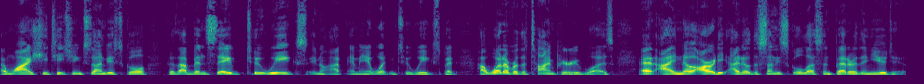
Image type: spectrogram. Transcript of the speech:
and why is she teaching Sunday school because I've been saved two weeks. You know, I, I mean it wasn't two weeks, but how, whatever the time period was, and I know already I know the Sunday school lesson better than you do.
